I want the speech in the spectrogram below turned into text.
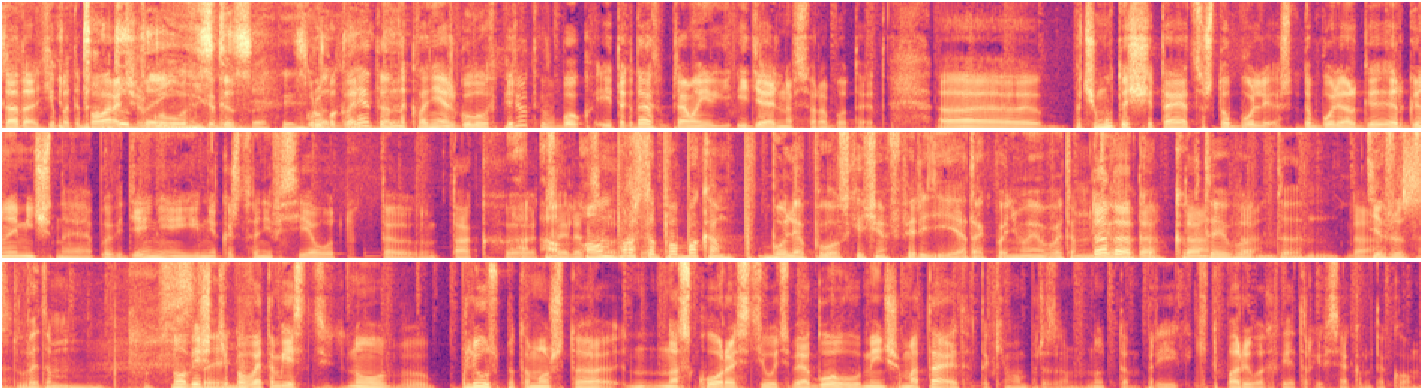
Да-да, типа ты поворачиваешь голову. Искоса, грубо говоря, ты наклоняешь голову вперед и в бок, и тогда прямо идеально все работает. А, почему-то считается, что, более, что это более эргономичное поведение, и мне кажется, они все вот так э, а, целятся. Он просто по бокам более плоский, чем впереди, я так понимаю, в этом да, дело. Да, да, Как-то его держит в этом Ну, видишь, типа в этом есть ну, плюс, потому что на скорости у тебя голову меньше мотает таким образом, ну, там, при каких-то порывах ветра и всяком таком.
